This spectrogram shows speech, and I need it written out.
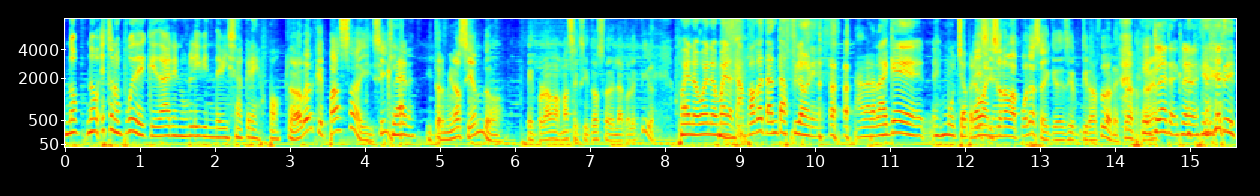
no, no, esto no puede quedar en un living de Villa Crespo. Claro, a ver qué pasa y sí. Claro. Y terminó siendo el programa más exitoso de la colectiva. Bueno, bueno, bueno, tampoco tantas flores. La verdad que es mucho, pero y bueno. si son amapolas hay que decir tirar flores, claro. Y claro, claro.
